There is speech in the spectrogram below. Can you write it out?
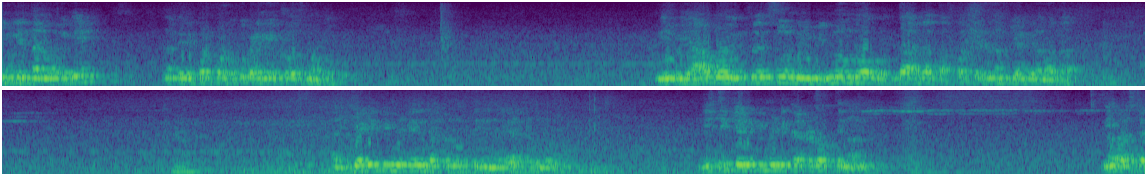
ಈಗಿಂದ ಹೋಗಿ ನಮಗೆ ರಿಪೋರ್ಟ್ ಕೊಡಬೇಕು, ಬೆಳಿಗ್ಗೆ ಕ್ಲೋಸ್ ಮಾಡಬೇಕು. ನೀವು ಯಾವ ಇನ್ಫ್ಲುಯೆನ್ಸು ನೀವು ಇನ್ನೊಂದು ವೃದ್ಧ ಆಗಲ್ಲ ದಪ್ಪ ಕೇಳಿ ನಮ್ಗೆ ಕೇಳಿರೋಲ್ಲ ಅಲ್ಲಿ ಕೆ ಡಿ ಪಿ ಮೀಟಿಂಗ್ ಕರ್ಕೊಂಡು ಹೋಗ್ತೀನಿ ನಾನು ಹೇಳ್ತೀನಿ ನಾನು district K D P meeting ಕರ್ಕೊಂಡು ಹೋಗ್ತೀನಿ ನಾನು. ನೀವು ಅಷ್ಟೇ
